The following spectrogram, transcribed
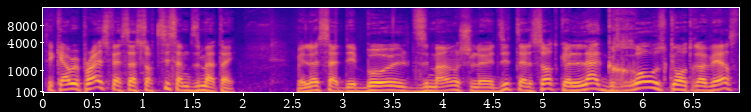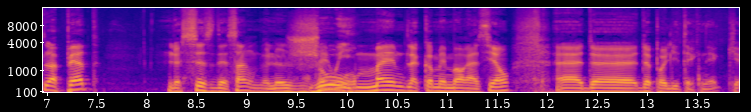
c'est Carey Price fait sa sortie samedi matin. Mais là, ça déboule dimanche, lundi, de telle sorte que la grosse controverse la pète le 6 décembre, le jour oui. même de la commémoration euh, de, de Polytechnique.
